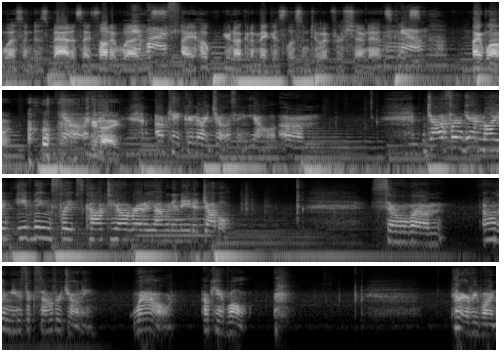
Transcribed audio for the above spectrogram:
wasn't as bad as I thought it was. It was. I hope you're not gonna make us listen to it for show notes, 'cause No. I won't. Yeah. Good night. Okay, good night, Jonathan. Yeah, um. Jocelyn, get my evening sleeps cocktail ready. I'm gonna need a double. So, um. Oh, the music's over, Johnny. Wow. Okay, well. Hi, everyone.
